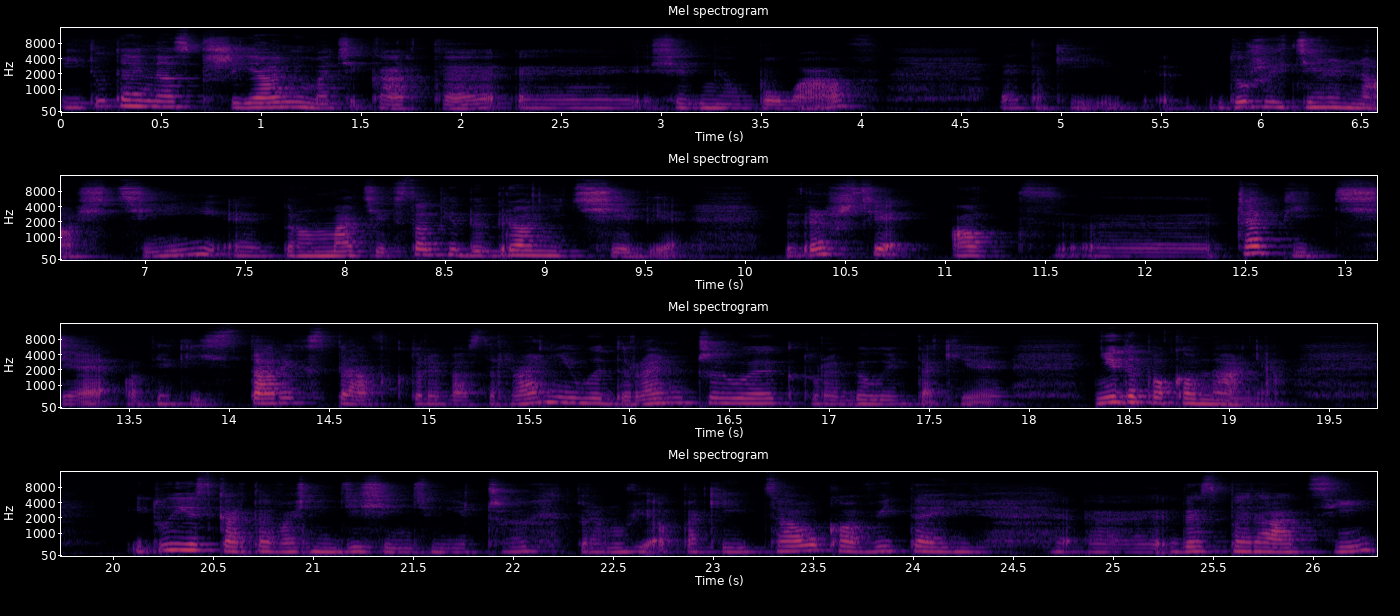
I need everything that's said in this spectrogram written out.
I tutaj na sprzyjaniu macie kartę siedmiu buław, takiej y, dużej dzielności, y, którą macie w sobie, by bronić siebie, by wreszcie odczepić się od jakichś starych spraw, które Was raniły, dręczyły, które były takie nie do pokonania. I tu jest karta właśnie 10 mieczy, która mówi o takiej całkowitej e, desperacji,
